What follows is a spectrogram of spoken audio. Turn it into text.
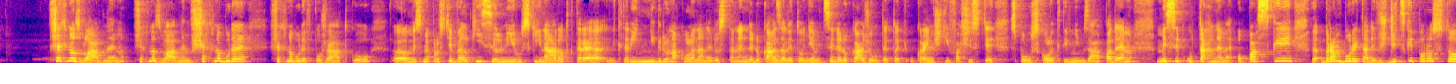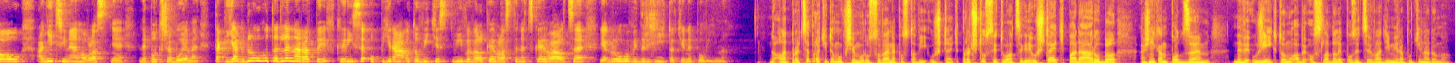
všechno zvládnem, všechno zvládnem, všechno bude všechno bude v pořádku. Eh, my jsme prostě velký, silný ruský národ, které, který nikdo na kolena nedostane. Nedokázali to Němci, nedokážou to teď ukrajinští fašisti spolu s kolektivním západem. My si utahneme opasky, brambory tady vždycky porostou a nic jiného vlastně nepotřebujeme. Tak jak dlouho tenhle narrativ, který se opírá o to vítězství ve velké vlastenecké válce, jak dlouho vydrží, to ti nepovím. No ale proč se proti tomu všemu Rusové nepostaví už teď? Proč tu situaci, kdy už teď padá rubl až někam pod zem, nevyužijí k tomu, aby oslabili pozici Vladimíra Putina doma?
